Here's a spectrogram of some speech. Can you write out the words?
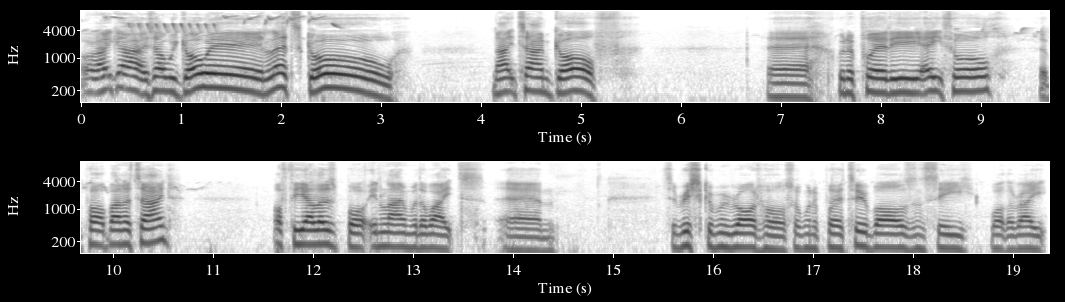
Alright guys, how we going? Let's go! Nighttime golf. Uh, going to play the 8th hole at Port Bannatyne. Off the yellows but in line with the whites. Um, it's a risk and reward hole so I'm going to play two balls and see what the right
